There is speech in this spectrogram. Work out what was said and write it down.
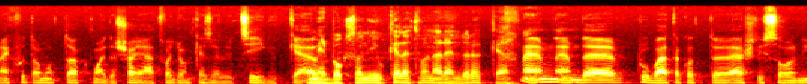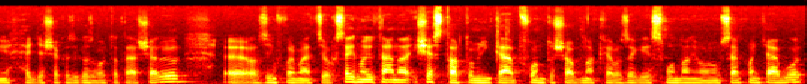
megfutamodtak, majd a saját vagyonkezelő cégükkel. Miért boxolniuk kellett volna a rendőrökkel? Nem, nem, de próbáltak ott elslisszolni egyesek az igazoltatás elől az információk szerint, majd utána, és ezt tartom inkább fontosabbnak az egész mondani való szempontjából,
